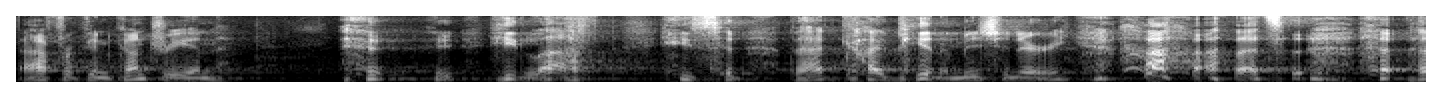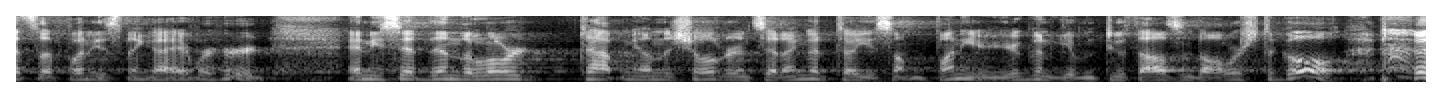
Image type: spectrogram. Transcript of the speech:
African country, and he, he laughed. He said, "That guy being a missionary, that's that's the funniest thing I ever heard." And he said, "Then the Lord tapped me on the shoulder and said, "I'm going to tell you something funny, or you're going to give him two thousand dollars to go."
